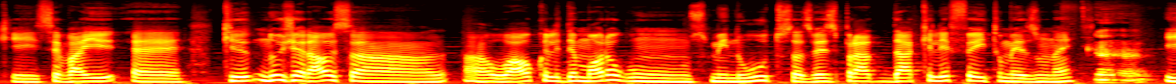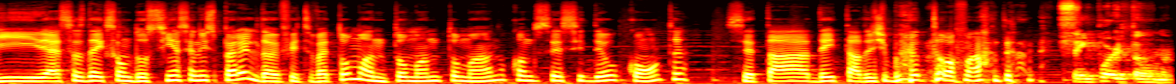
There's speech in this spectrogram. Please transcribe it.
Que você vai. é, que no geral, essa, a- o álcool ele demora alguns minutos, às vezes, pra dar aquele efeito mesmo, né? Aham. E essas daí que são docinhas, você não espera ele dar o efeito. Você vai tomando, tomando, tomando. Quando você se deu conta, você tá deitado de banho tomado, Sem portão, né?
